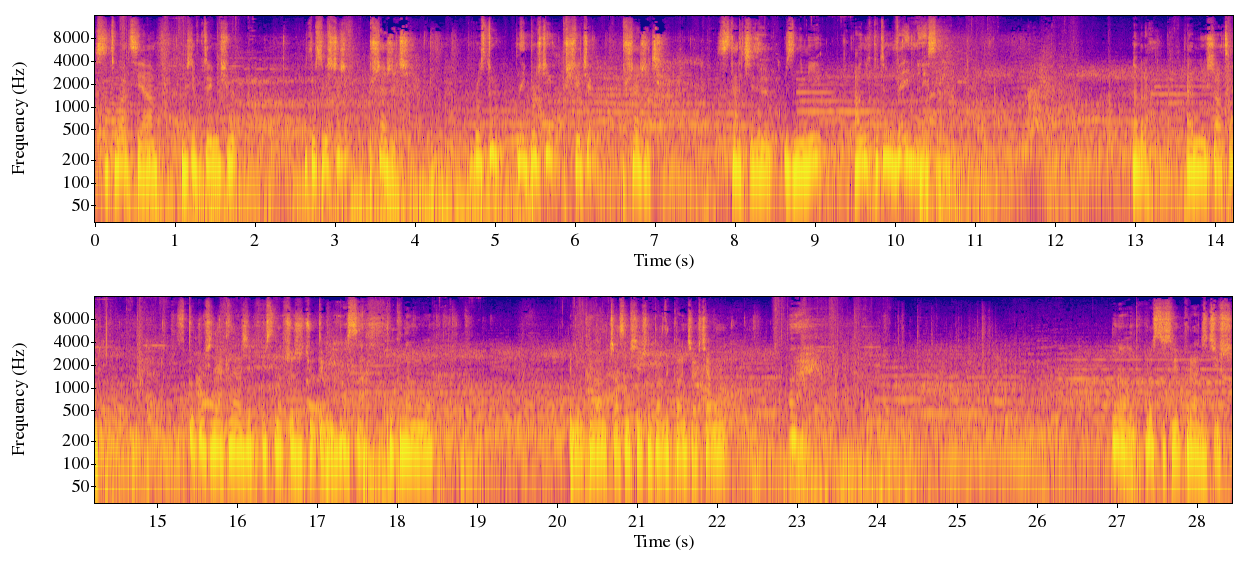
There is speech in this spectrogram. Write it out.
sytuacja, właśnie w której musimy, powiedzmy sobie szczerze, przeżyć. Po prostu najprościej w świecie przeżyć starcie z, z nimi, a on ich potem wyeliminuje sam. Dobra, ale mniejsza o co. Skupmy się jak na razie po prostu na przeżyciu tego bossa, pokonaniu go. Nie ukrywam, czas mi się już naprawdę kończy, a chciałbym No, po prostu sobie poradzić już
